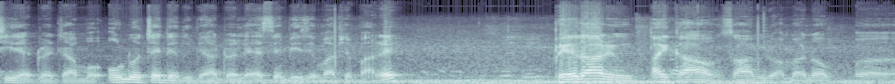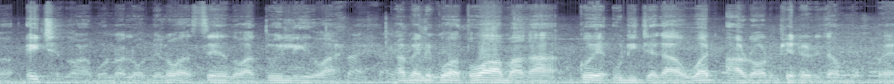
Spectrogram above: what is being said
ရှိတဲ့အတွက်ကြောင့်မို့အုံတို့ကြိုက်တဲ့သူများအတွက်လည်းအဆင်ပြေစေမှာဖြစ်ပါတယ်ဘဲသားတွေကိုဘိုက်ကားအောင်စားပြီးတော့အမှန်တော့အိတ်ချင်သွားတာပေါ့နော်လောမျိုးလုံးကဆင်းသွားသွေးလေးသွားတယ်ဒါပေမဲ့ကိုကသွားမှာကကိုယ့်ရဲ့ဥတီချက်က what are on ဖြစ်တဲ့အတွက်ကြောင့်မို့ပဲ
